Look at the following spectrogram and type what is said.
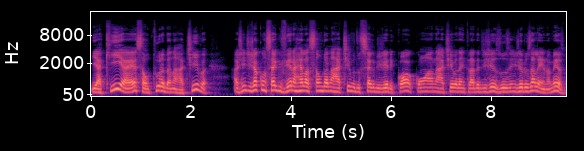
E aqui, a essa altura da narrativa, a gente já consegue ver a relação da narrativa do cego de Jericó com a narrativa da entrada de Jesus em Jerusalém, não é mesmo?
